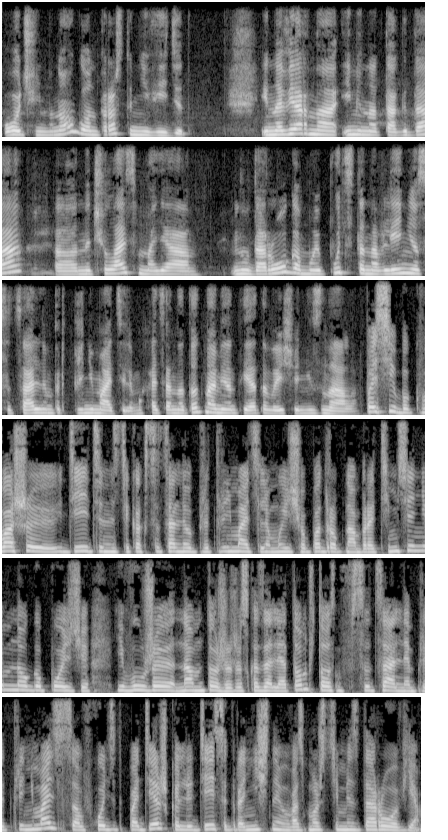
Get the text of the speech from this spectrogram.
очень много, он просто не видит. И, наверное, именно тогда э, началась моя ну, дорога, мой путь становления социальным предпринимателем, хотя на тот момент я этого еще не знала. Спасибо. К вашей деятельности как социального предпринимателя мы еще подробно обратимся немного позже. И вы уже нам тоже рассказали о том, что в социальное предпринимательство входит поддержка людей с ограниченными возможностями здоровья.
